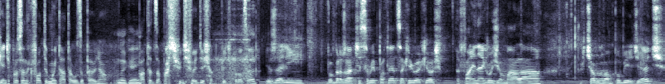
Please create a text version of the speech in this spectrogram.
5% kwoty mój tata uzupełniał. Okej. Patet zapłacił 95%. Jeżeli wyobrażacie sobie patec jakiego jakiegoś fajnego ziomala, to chciałbym wam powiedzieć,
